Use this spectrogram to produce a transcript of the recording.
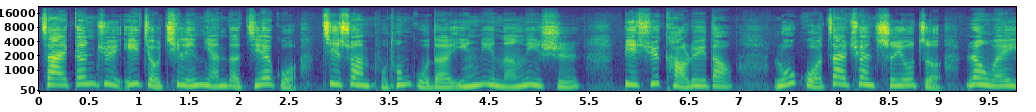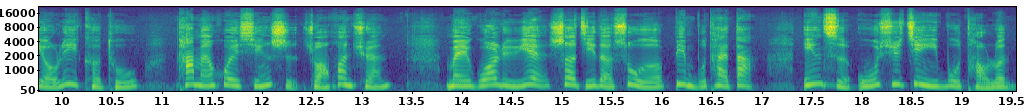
在根据1970年的结果计算普通股的盈利能力时，必须考虑到，如果债券持有者认为有利可图，他们会行使转换权。美国铝业涉及的数额并不太大，因此无需进一步讨论。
